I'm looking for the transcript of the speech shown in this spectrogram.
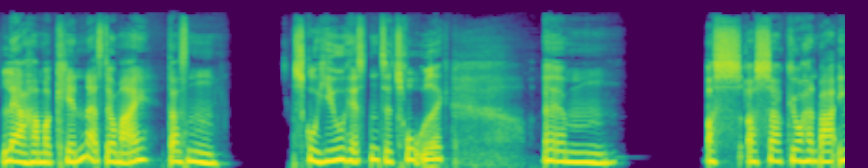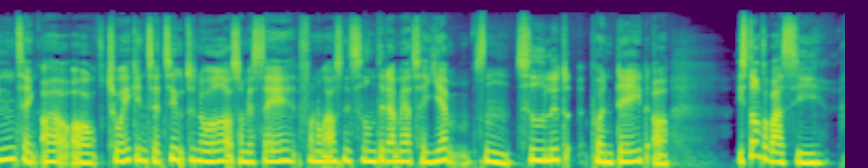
lære ham at kende. Altså det var mig, der sådan skulle hive hesten til troet, ikke? Øhm, og, og så gjorde han bare ingenting, og, og tog ikke initiativ til noget, og som jeg sagde for nogle afsnit siden, det der med at tage hjem sådan tidligt på en date, og i stedet for bare at sige, "Ah,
